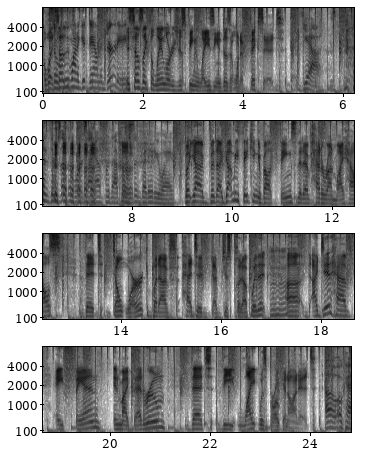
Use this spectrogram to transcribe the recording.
Oh, well, so if we want to get down and dirty, It sounds like the landlord is just being lazy and doesn't want to fix it. yeah, there's other words I have for that person, but anyway. But yeah, but that got me thinking about things that I've had around my house that don't work, but I've had to, I've just put up with it. Uh, I did have a fan in my bedroom that the light was broken on it. Oh, okay.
